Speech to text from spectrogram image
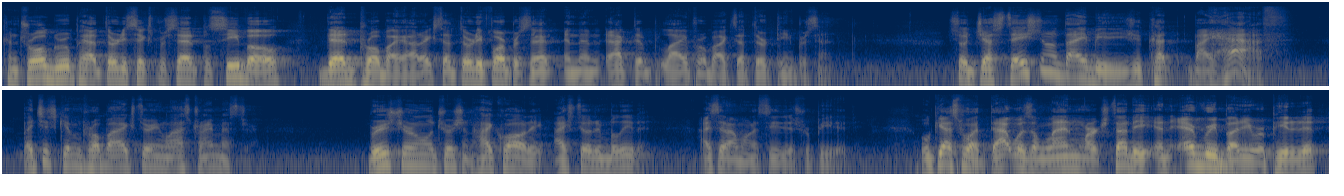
Control group had 36%, placebo, dead probiotics at 34%, and then active live probiotics at 13%. So gestational diabetes, you cut by half by just giving probiotics during the last trimester. British Journal of Nutrition, high quality. I still didn't believe it. I said, I want to see this repeated. Well, guess what? That was a landmark study, and everybody repeated it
